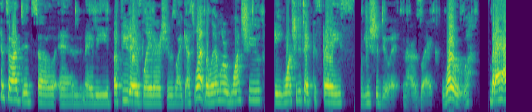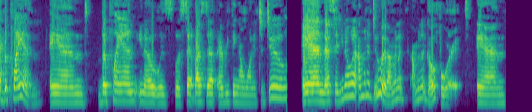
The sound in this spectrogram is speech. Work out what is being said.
And so I did so. And maybe a few days later, she was like, Guess what? The landlord wants you. He wants you to take the space you should do it. And I was like, whoa. But I had the plan and the plan, you know, was, was step by step everything I wanted to do. And I said, you know what? I'm going to do it. I'm going to, I'm going to go for it. And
